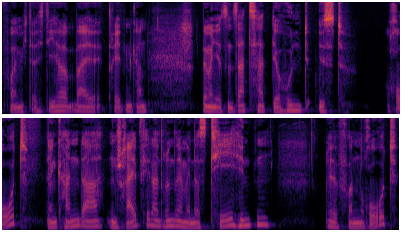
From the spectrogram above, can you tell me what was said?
freue mich, dass ich die hier beitreten kann. Wenn man jetzt einen Satz hat, der Hund ist rot, dann kann da ein Schreibfehler drin sein, wenn das T hinten äh, von rot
